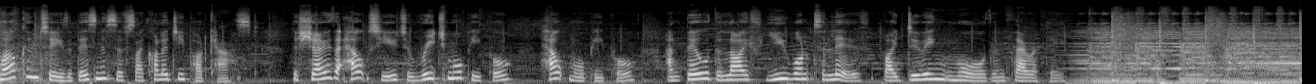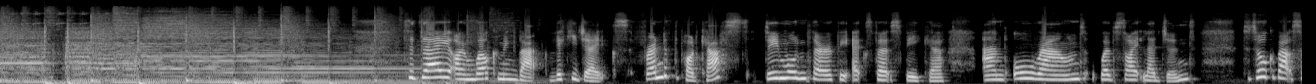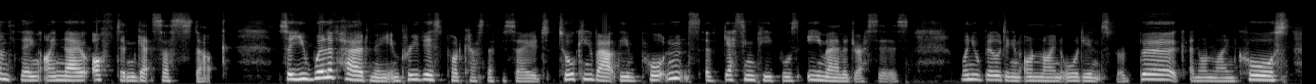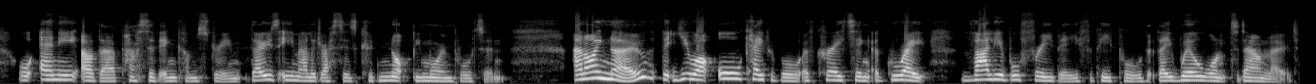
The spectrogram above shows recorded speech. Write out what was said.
Welcome to the Business of Psychology podcast, the show that helps you to reach more people, help more people, and build the life you want to live by doing more than therapy. Today, I'm welcoming back Vicki Jakes, friend of the podcast, Do More Than Therapy expert speaker, and all round website legend, to talk about something I know often gets us stuck. So, you will have heard me in previous podcast episodes talking about the importance of getting people's email addresses when you're building an online audience for a book, an online course, or any other passive income stream. Those email addresses could not be more important. And I know that you are all capable of creating a great, valuable freebie for people that they will want to download.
